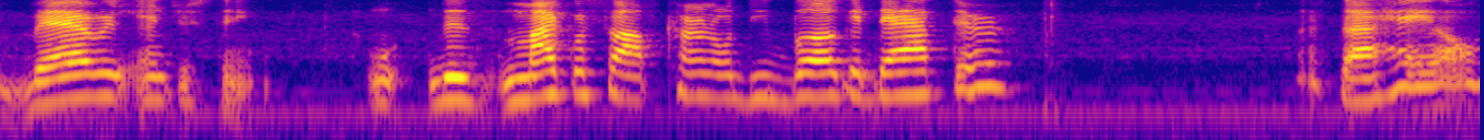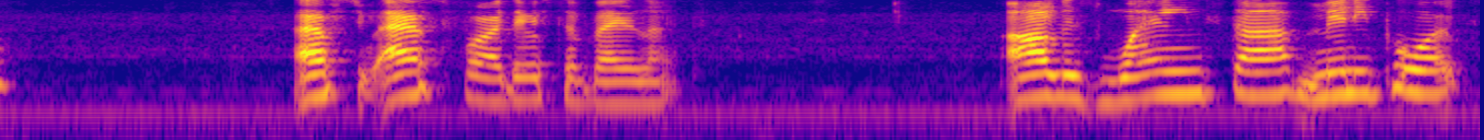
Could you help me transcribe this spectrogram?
Very interesting this Microsoft kernel debug adapter. What the hell? Asked, asked for their surveillance. All this Wayne stuff, mini ports,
